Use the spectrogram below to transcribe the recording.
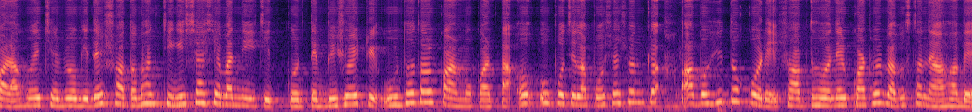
করা হয়েছে। রোগীদের শতভাগ চিকিৎসা সেবা নিশ্চিত করতে বিষয়টি ঊর্ধ্বতর কর্মকর্তা ও উপজেলা প্রশাসনকে অবহিত করে সব ধরনের কঠোর ব্যবস্থা নেওয়া হবে।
